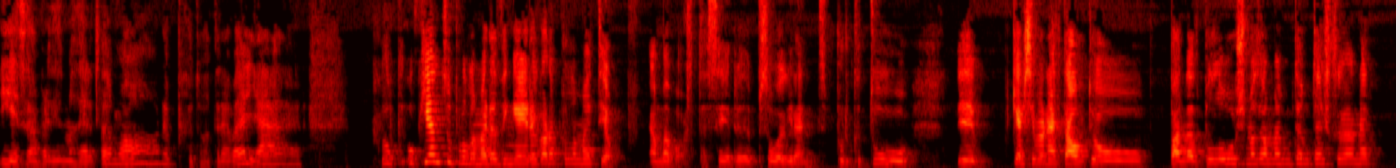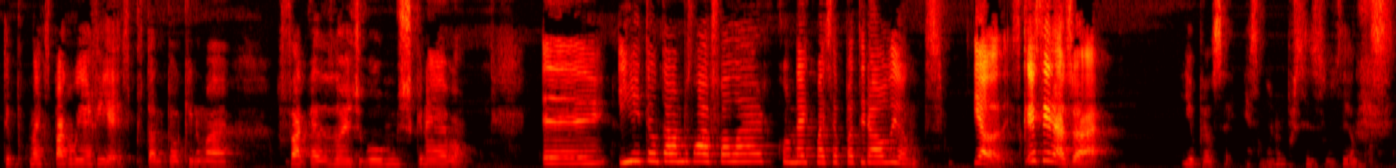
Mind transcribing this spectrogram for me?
e é só a partir de uma certa hora, porque eu estou a trabalhar. O o que antes o problema era dinheiro, agora o problema é tempo. É uma bosta ser eh, pessoa grande, porque tu eh, queres saber onde é que está o teu panda de peluche, mas ao mesmo tempo tens que saber onde é que tipo, como é que se paga o IRS. Portanto, estou aqui numa faca de dois gumes que nem é bom. Uh, e então estávamos lá a falar quando é que vai ser para tirar o dente. E ela disse: Queres tirar já? E eu pensei: Assim, eu não preciso do dente.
